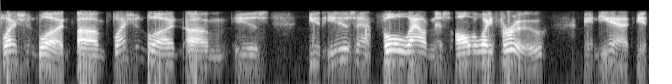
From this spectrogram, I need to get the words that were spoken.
Flesh and Blood. Um, Flesh and Blood um, is it is at full loudness all the way through, and yet it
